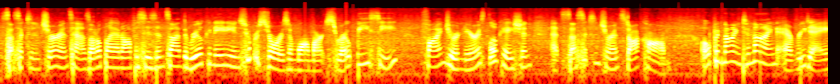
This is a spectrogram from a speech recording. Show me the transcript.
Sussex Insurance has auto plan offices inside the Real Canadian Superstores and Walmarts throughout BC. Find your nearest location at sussexinsurance.com. Open 9 to 9 every day.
